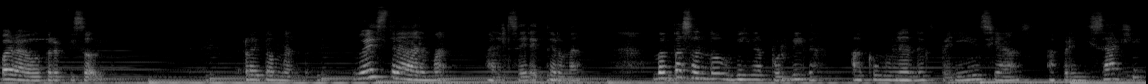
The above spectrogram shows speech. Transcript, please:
para otro episodio. Retomando, nuestra alma, al ser eterna, va pasando vida por vida, acumulando experiencias, aprendizaje,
